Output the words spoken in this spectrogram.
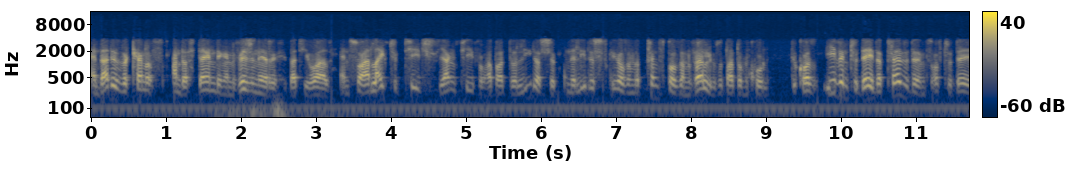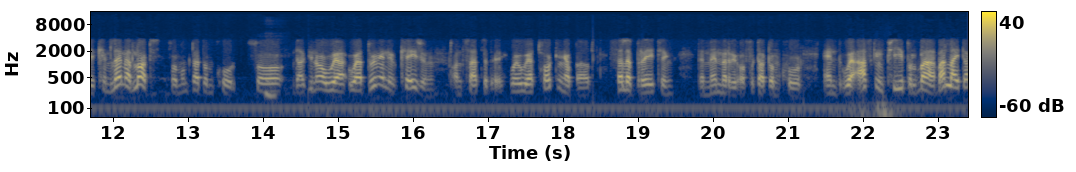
And that is the kind of understanding and visionary that he was. And so I'd like to teach young people about the leadership and the leadership skills and the principles and values of Mkhulu. Because even today, the presidents of today can learn a lot from Mkhulu. So hmm. that, you know, we are, we are doing an occasion on Saturday where we are talking about celebrating the memory of Tato Mkhulu. And we're asking people, ba, ba light a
